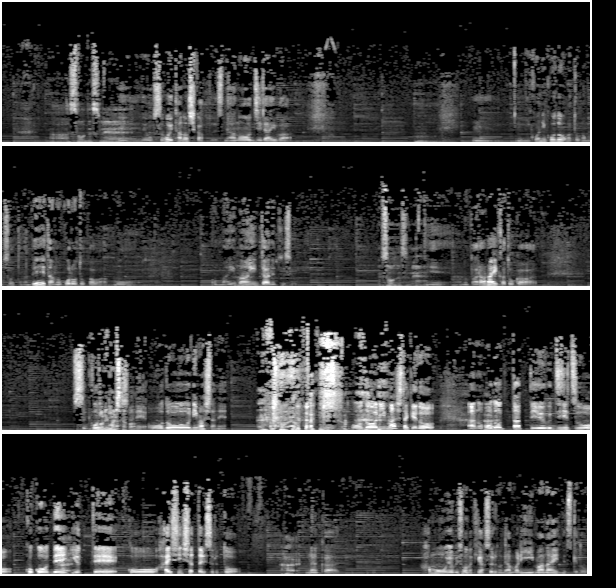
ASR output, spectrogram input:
ああ、そうですね。えーでもすごい楽しかったですねあの時代は。うん。うん。ニコニコ動画とかもそうだったな。ベータの頃とかはもう毎晩インターネットですよ、そうですね。えーあのバラライカとかすごい見ましたね。踊りましたね。踊りましたけどあの、はい。踊ったっていう事実をここで言って、こう配信しちゃったりするとはい。なんか波紋を呼びそうな気がするのであんまり言わないんですけど、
